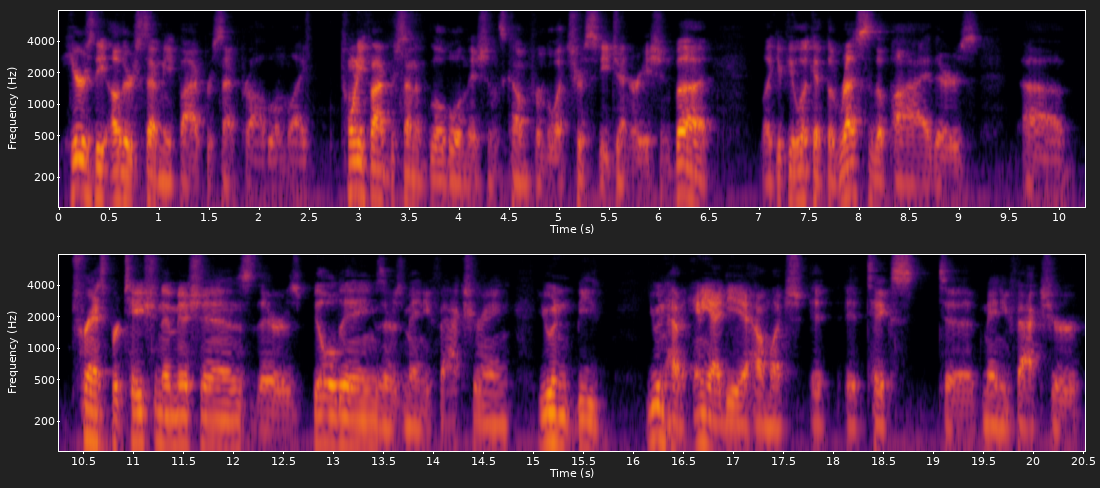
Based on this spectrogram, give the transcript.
here's the other seventy five percent problem. Like twenty five percent of global emissions come from electricity generation, but like if you look at the rest of the pie, there's uh, transportation emissions, there's buildings, there's manufacturing. You wouldn't be you wouldn't have any idea how much it, it takes to manufacture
